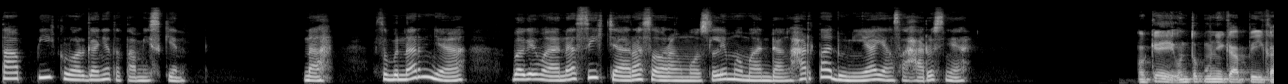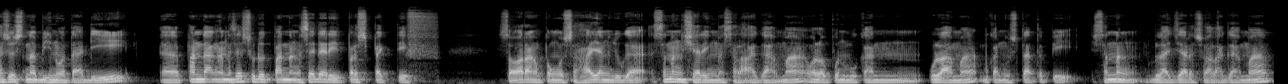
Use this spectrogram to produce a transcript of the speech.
tapi keluarganya tetap miskin. Nah, sebenarnya Bagaimana sih cara seorang muslim memandang harta dunia yang seharusnya? Oke, untuk menyikapi kasus Nabi Nuh tadi, eh, pandangan saya, sudut pandang saya dari perspektif seorang pengusaha yang juga senang sharing masalah agama, walaupun bukan ulama, bukan ustadz, tapi senang belajar soal agama.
